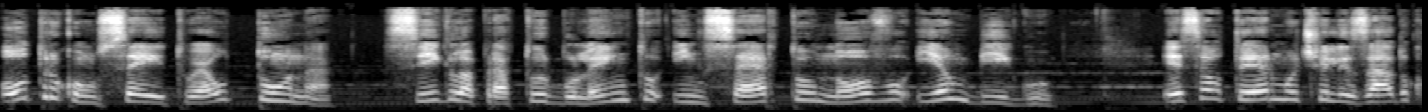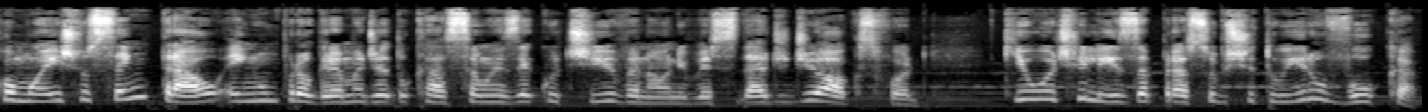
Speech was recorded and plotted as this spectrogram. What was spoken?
Outro conceito é o TUNA, sigla para turbulento, incerto, novo e ambíguo. Esse é o termo utilizado como eixo central em um programa de educação executiva na Universidade de Oxford, que o utiliza para substituir o VUCA.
